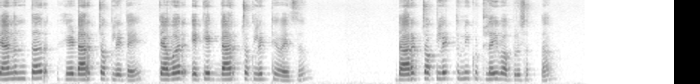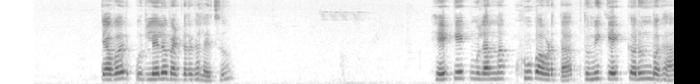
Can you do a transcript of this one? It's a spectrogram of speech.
त्यानंतर हे डार्क चॉकलेट आहे. त्यावर एक एक डार्क चॉकलेट ठेवायचं. डार्क चॉकलेट तुम्ही कुठलंही वापरू शकता. त्यावर उरलेलं बॅटर घालायचं. हे केक मुलांना खूप आवडतात. तुम्ही केक करून बघा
